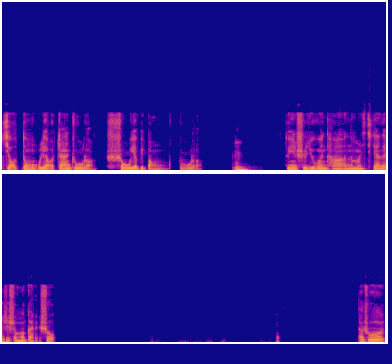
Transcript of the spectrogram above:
脚动不了，粘住了，手也被绑住了。嗯，咨询师就问他，那么现在是什么感受？他说，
